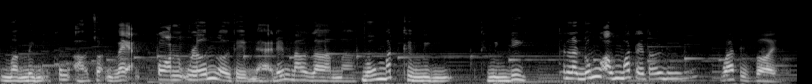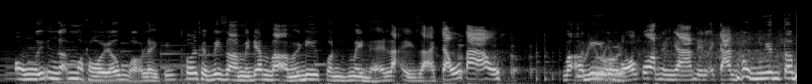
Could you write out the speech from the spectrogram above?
mà mình cũng không ở trọn vẹn. Con cũng lớn rồi thì để đến bao giờ mà bố mất thì mình thì mình đi. Thế là đúng ông mất thì tôi đi. Quá tuyệt vời. Ông nghĩ ngẫm một hồi ông bảo là thôi thì bây giờ mày đem vợ mày đi còn mày để lại giả cháu tao. Vợ đi rồi. rồi bỏ con ở nhà thì lại càng không yên tâm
